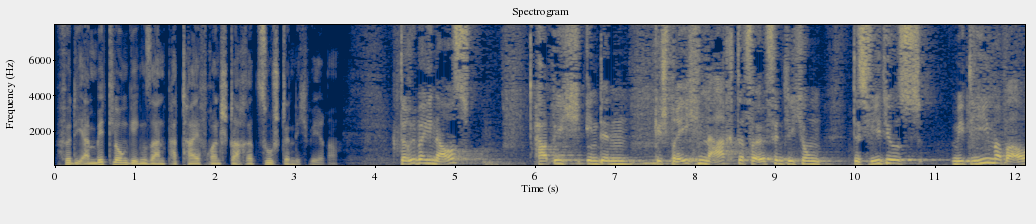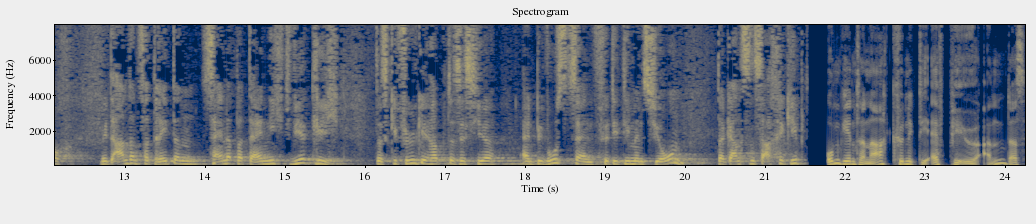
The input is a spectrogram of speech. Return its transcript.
für die Ermittlung gegen seinen Parteifreund Strache zuständig wäre. Darüber hinaus habe ich in den Gesprächen nach der Veröffentlichung des Videos mit ihm, aber auch mit anderen Vertretern seiner Partei nicht wirklich das Gefühl gehabt, dass es hier ein Bewusstsein für die Dimension der ganzen Sache gibt. Umgehend danach kündigt die FPÖ an, dass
